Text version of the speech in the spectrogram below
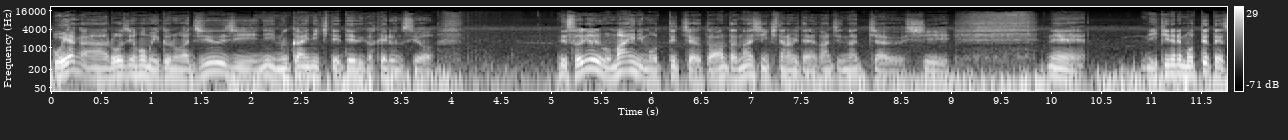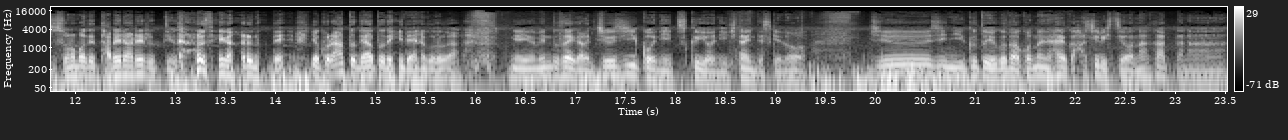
親が老人ホーム行くのが10時に迎えに来て出かけるんですよ。で、それよりも前に持ってっちゃうと、あんた何しに来たのみたいな感じになっちゃうし、ねえ、いきなり持ってったやつその場で食べられるっていう可能性があるので、いや、これ後で後でみたいなことが、いやいや、めんどくさいから10時以降に着くように行きたいんですけど、10時に行くということはこんなに早く走る必要はなかったな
